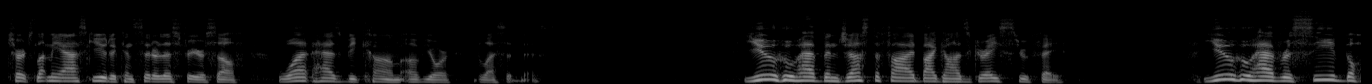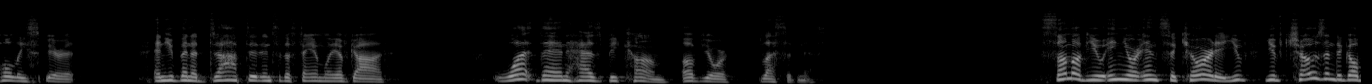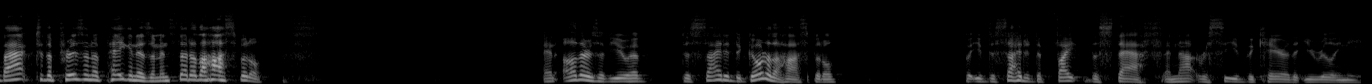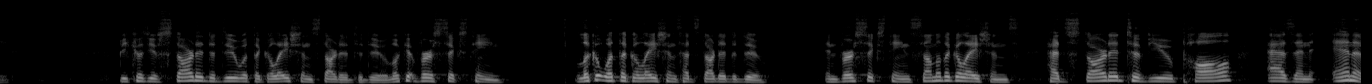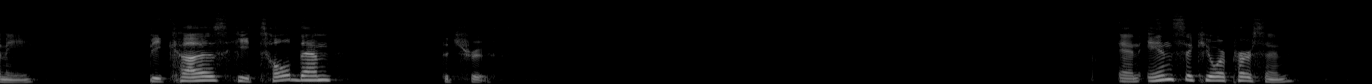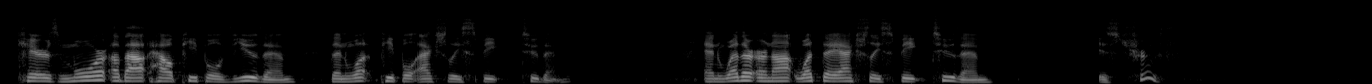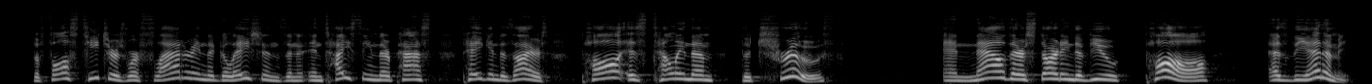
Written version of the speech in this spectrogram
Church, let me ask you to consider this for yourself. What has become of your blessedness? You who have been justified by God's grace through faith, you who have received the Holy Spirit, and you've been adopted into the family of God, what then has become of your blessedness? Some of you, in your insecurity, you've, you've chosen to go back to the prison of paganism instead of the hospital. And others of you have decided to go to the hospital, but you've decided to fight the staff and not receive the care that you really need. Because you've started to do what the Galatians started to do. Look at verse 16. Look at what the Galatians had started to do. In verse 16, some of the Galatians had started to view Paul as an enemy because he told them the truth. An insecure person cares more about how people view them than what people actually speak to them. And whether or not what they actually speak to them is truth. The false teachers were flattering the Galatians and enticing their past pagan desires. Paul is telling them the truth, and now they're starting to view Paul as the enemy.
